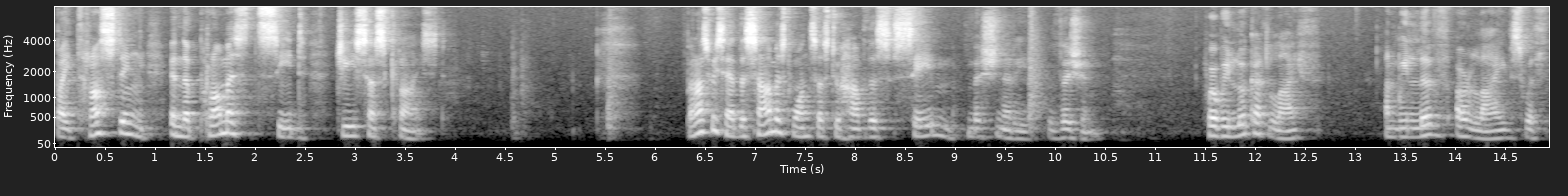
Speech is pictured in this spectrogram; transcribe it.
by trusting in the promised seed, Jesus Christ. But as we said, the psalmist wants us to have this same missionary vision where we look at life and we live our lives with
